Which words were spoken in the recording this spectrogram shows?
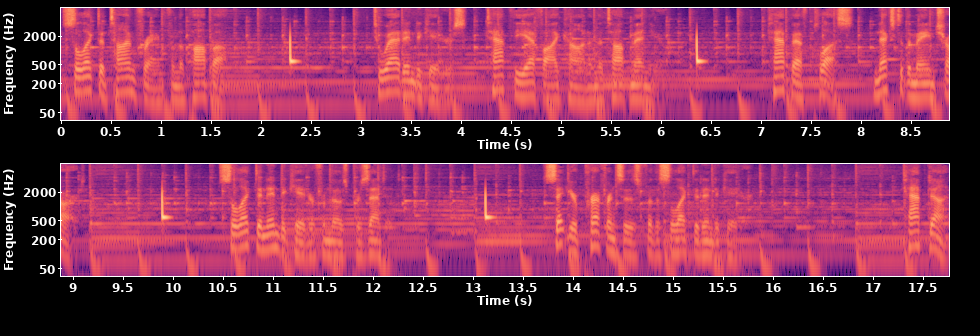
Select a time frame from the pop-up. To add indicators, tap the F icon in the top menu. Tap F plus, next to the main chart. Select an indicator from those presented. Set your preferences for the selected indicator. Tap Done.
